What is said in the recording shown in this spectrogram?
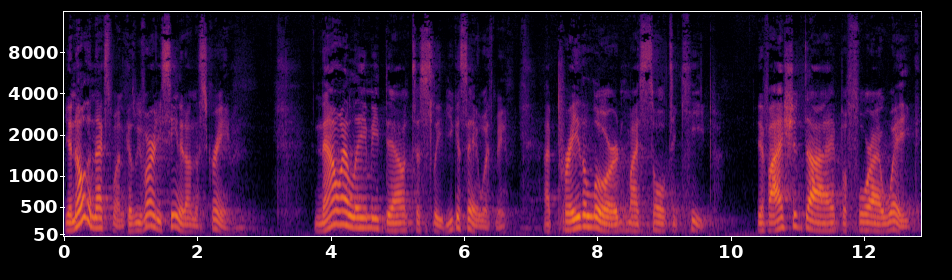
you know the next one because we've already seen it on the screen. Now I lay me down to sleep. You can say it with me. I pray the Lord my soul to keep. If I should die before I wake,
